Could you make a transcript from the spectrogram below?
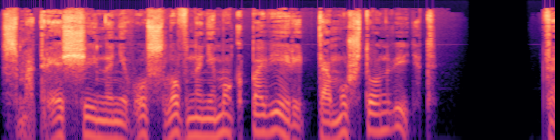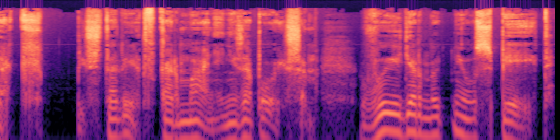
Смотрящий на него словно не мог поверить тому, что он видит. Так, пистолет в кармане, не за поясом. Выдернуть не успеет.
